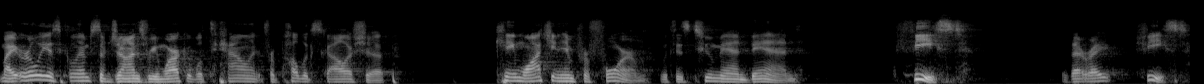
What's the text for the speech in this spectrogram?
my earliest glimpse of John's remarkable talent for public scholarship came watching him perform with his two man band, Feast. Is that right? Feast.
